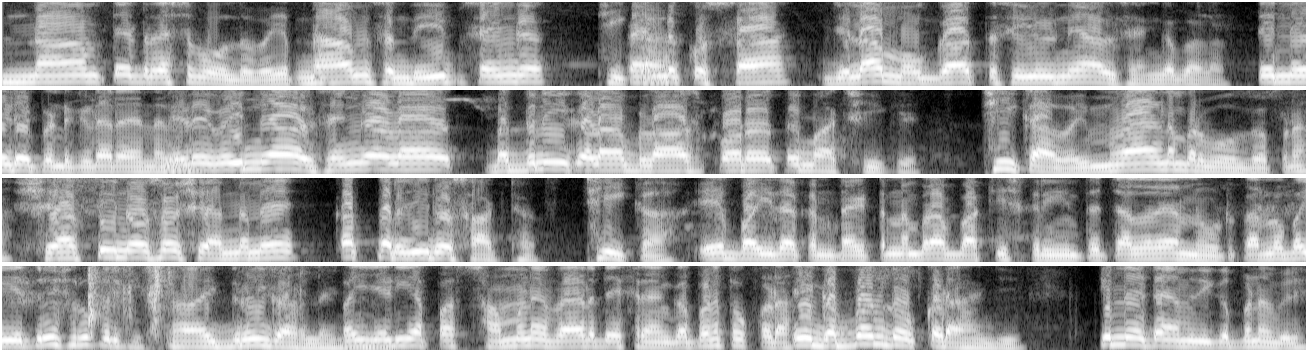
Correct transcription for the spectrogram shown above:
ਨਾਮ ਤੇ ਐਡਰੈਸ ਬੋਲ ਦਿਓ ਬਾਈ ਨਾਮ ਸੰਦੀਪ ਸਿੰਘ ਠੀਕ ਆ। ਪਿੰਡ ਕੁੱਸਾ ਜ਼ਿਲ੍ਹਾ ਮੋਗਾ ਤਹਿਸੀਲ ਨਿਹਾਲ ਸਿੰਘ ਵਾਲਾ। ਤੇ ਨੇੜੇ ਪਿੰਡ ਕਿਹੜਾ ਰਹਿੰਦਾ ਨੇੜੇ ਬਈ ਨਿਹਾਲ ਸਿੰਘ ਵਾਲਾ ਬੱਦਨੀ ਕਲਾਂ ਬਲਾਸਪੁਰ ਤੇ ਮਾਛੀ ਕੇ। ਠੀਕ ਆ ਬਾਈ ਮੋਬਾਈਲ ਨੰਬਰ ਬੋਲ ਦਿਓ ਆਪਣਾ। 86996 71060 ਠੀਕ ਆ ਇਹ ਬਾਈ ਦਾ ਕੰਟੈਕਟ ਨੰਬਰ ਆ ਬਾਕੀ ਸਕਰੀਨ ਤੇ ਚੱਲ ਰਿਹਾ ਨੋਟ ਕਰ ਲਓ। ਬਾਈ ਇਧਰੋਂ ਸ਼ੁਰੂ ਕਰੀਏ। ਹਾਂ ਇਧਰੋਂ ਹੀ ਕਰ ਲੈਂਦੇ ਬਾਈ ਜਿਹੜੀ ਆਪਾਂ ਸਾਹਮਣੇ ਵੈੜ ਦੇਖ ਰਹੇ ਹਾਂ ਗੱਬਣ ਤੋਕੜਾ। ਇਹ ਗੱਬਨ ਤੋਕੜਾ ਹਾਂਜੀ। ਕਿੰਨੇ ਟਾਈਮ ਦੀ ਗੱਬਣ ਆ ਵੀਰੇ?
